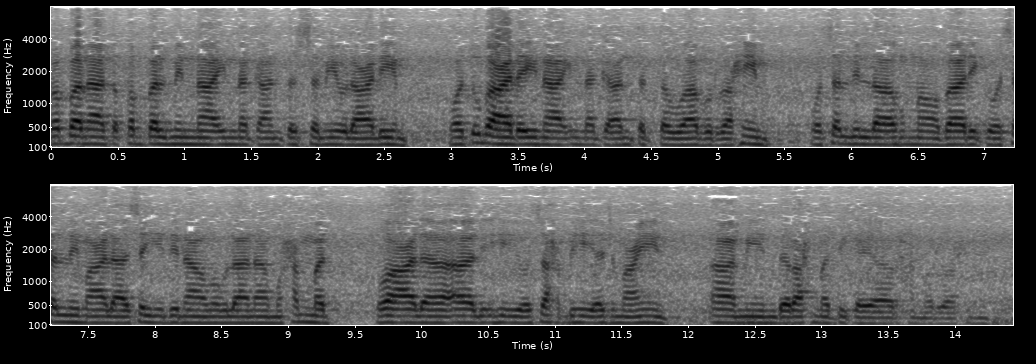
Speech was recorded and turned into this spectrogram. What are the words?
ربنا تقبل منا انك انت السميع العليم وتب علينا انك انت التواب الرحيم وصل اللهم وبارك وسلم على سيدنا ومولانا محمد وعلى اله وصحبه اجمعين آمين برحمتك يا ارحم الراحمين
